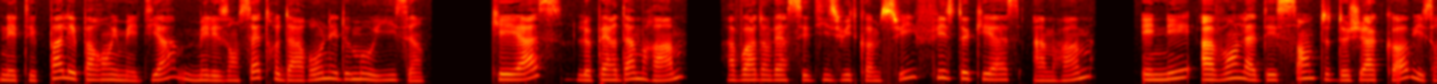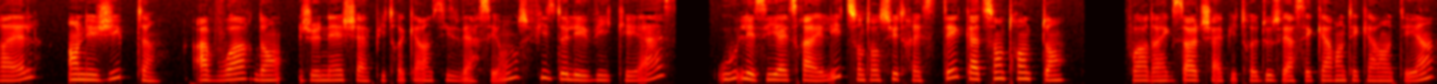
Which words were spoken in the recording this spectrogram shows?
n'étaient pas les parents immédiats, mais les ancêtres d'Aaron et de Moïse. Kéas, le père d'Amram, à voir dans verset 18 comme suit, fils de Kéas Amram, est né avant la descente de Jacob, Israël, en Égypte, à voir dans Genèse chapitre 46 verset 11, fils de Lévi Kéas, où les Israélites sont ensuite restés 430 ans. Voir dans Exode chapitre 12 versets 40 et 41,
